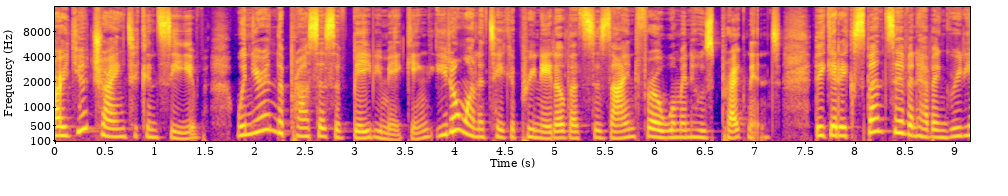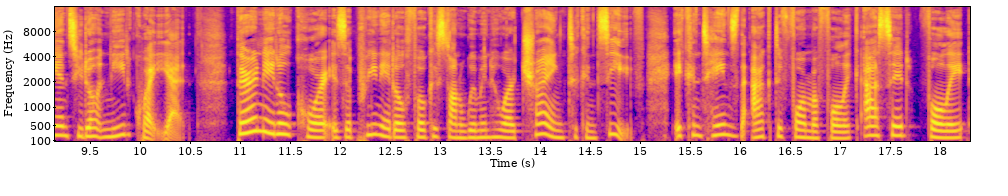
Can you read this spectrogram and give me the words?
Are you trying to conceive? When you're in the process of baby making, you don't want to take a prenatal that's designed for a woman who's pregnant. They get expensive and have ingredients you don't need quite yet. Theranatal Core is a prenatal focused on women who are trying to conceive. It contains the active form of folic acid, folate,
